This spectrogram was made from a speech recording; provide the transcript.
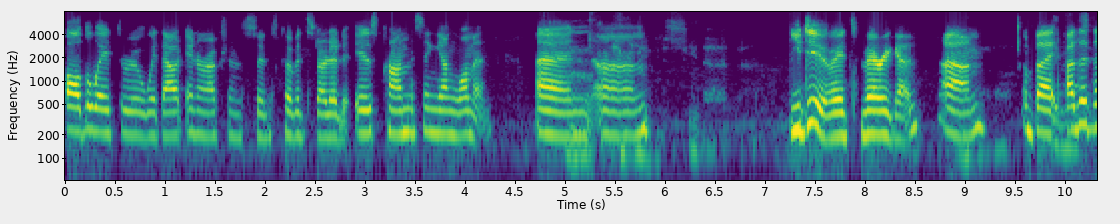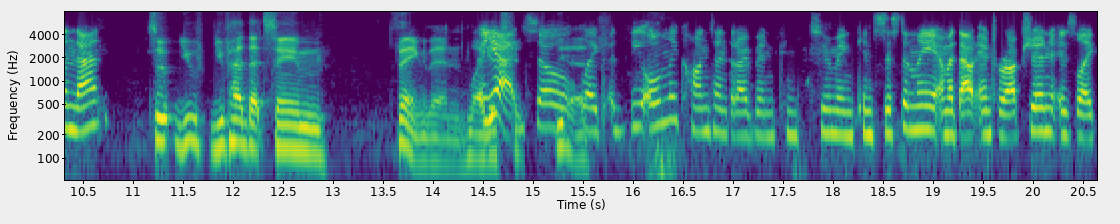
all the way through without interruptions since COVID started is Promising Young Woman, and Oh, um, need to see that. you do. It's very good. Um, but other than that, so you've you've had that same thing then like yeah. just- So yeah. like the only content that I've been consuming consistently and without interruption is like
